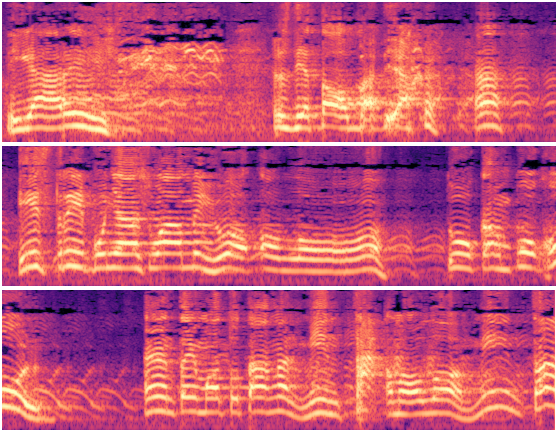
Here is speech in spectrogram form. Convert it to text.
Tiga hari. Terus dia tobat ya. Hah? Istri punya suami. Ya Allah. Tukang pukul. Ente matu tangan. Minta sama Allah. Minta.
